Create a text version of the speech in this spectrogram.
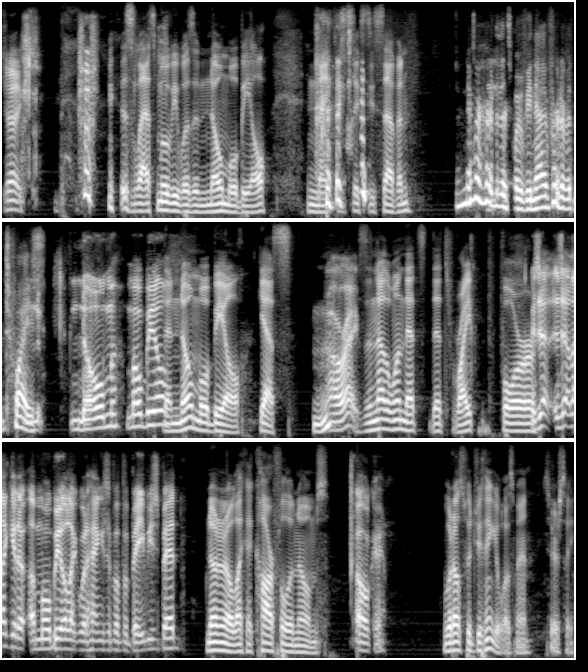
Jake. His last movie was in Gnome Mobile in 1967. I've never heard of this movie. Now I've heard of it twice. Gnome Mobile. the Gnome Mobile, yes, Hmm? All right. is another one that's that's ripe for Is that is that like a, a mobile like what hangs above a baby's bed? no, no, no, like a car full of gnomes. Oh, okay. What else would you think it was, man? Seriously.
